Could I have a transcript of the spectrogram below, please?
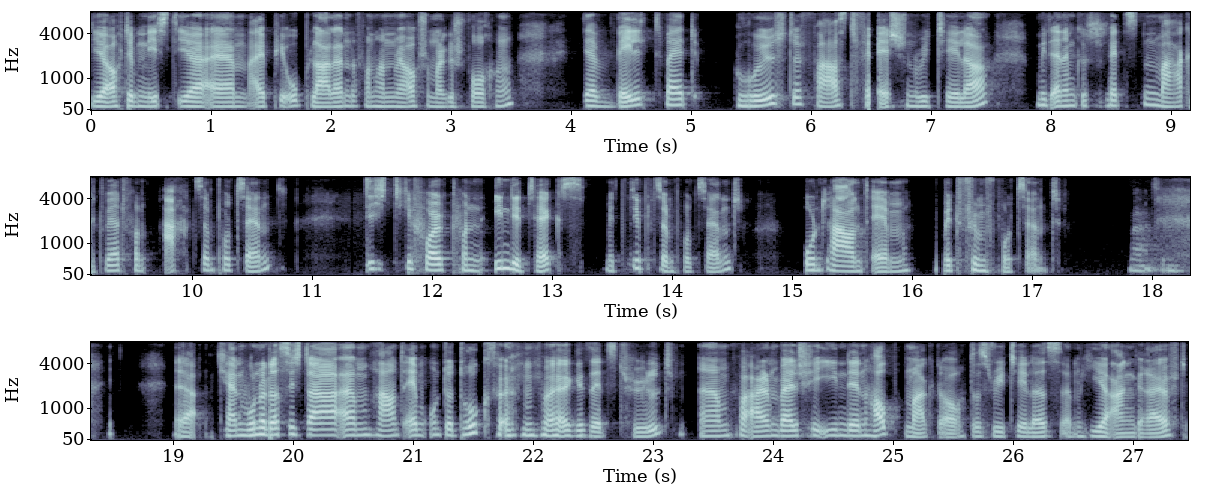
die ja auch demnächst ihr ähm, IPO planen, davon haben wir auch schon mal gesprochen, der weltweit größte Fast Fashion Retailer mit einem geschätzten Marktwert von 18 Prozent, dicht gefolgt von Inditex mit 17 Prozent und H&M mit 5 Prozent. Wahnsinn. Ja, kein Wunder, dass sich da ähm, H&M unter Druck äh, gesetzt fühlt, ähm, vor allem weil Shein den Hauptmarkt auch des Retailers ähm, hier angreift,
